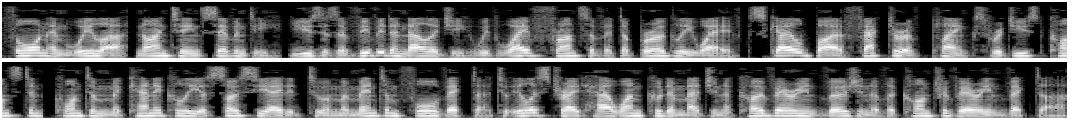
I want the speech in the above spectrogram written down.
Thorne and Wheeler 1970 uses a vivid analogy with wave fronts of a de Broglie wave scaled by a factor of Planck's reduced constant quantum mechanically associated to a momentum 4 vector to illustrate how one could imagine a covariant version of a contravariant vector.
